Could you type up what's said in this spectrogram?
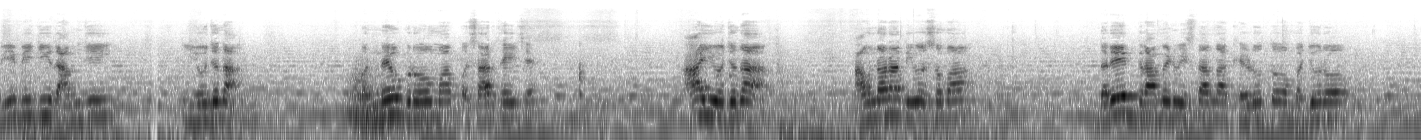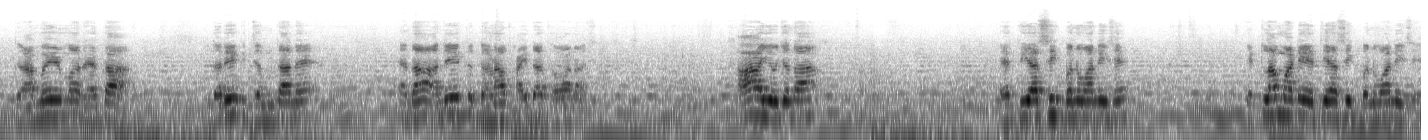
બીબીજી રામજી યોજના બંને ગૃહોમાં પસાર થઈ છે. આ યોજના આવનારા દિવસોમાં દરેક ગ્રામીણ વિસ્તારના ખેડૂતો, મજૂરો ગ્રામીણમાં રહેતા દરેક જનતાને એના અનેક ઘણા ફાયદા થવાના છે. આ યોજના ઐતિહાસિક બનવાની છે. એટલા માટે ઐતિહાસિક બનવાની છે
